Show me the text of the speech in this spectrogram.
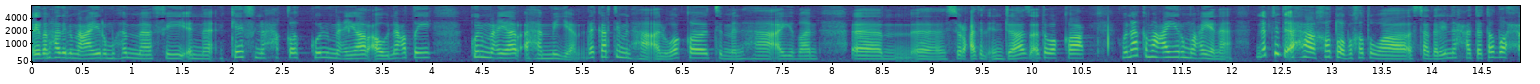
أيضا هذه المعايير مهمة في أن كيف نحقق كل معيار أو نعطي كل معيار أهمية. ذكرت منها الوقت منها أيضا سرعة الإنجاز أتوقع. هناك معايير معينة. نبتدأها خطوة بخطوة أستاذة لينا حتى تضح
